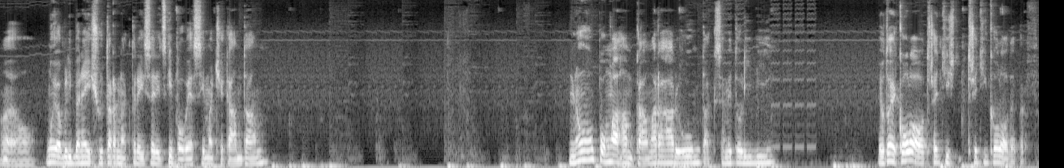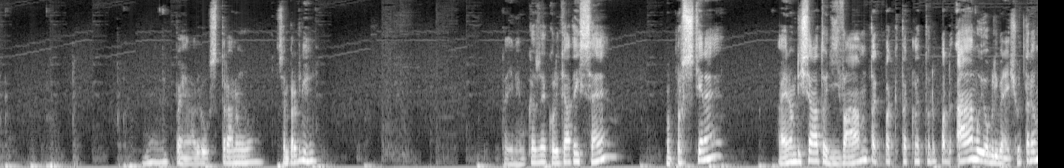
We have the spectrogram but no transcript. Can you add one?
No jo, můj oblíbený shooter, na který se vždycky pověsím a čekám tam. No, pomáhám kamarádům, tak se mi to líbí. Jo, to je kolo, třetí, třetí kolo teprve. Hmm, úplně na druhou stranu. Jsem první. Tady neukazuje, kolikátej jsem? No prostě ne. A jenom když se na to dívám, tak pak takhle to dopadne. A můj oblíbený shooter,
